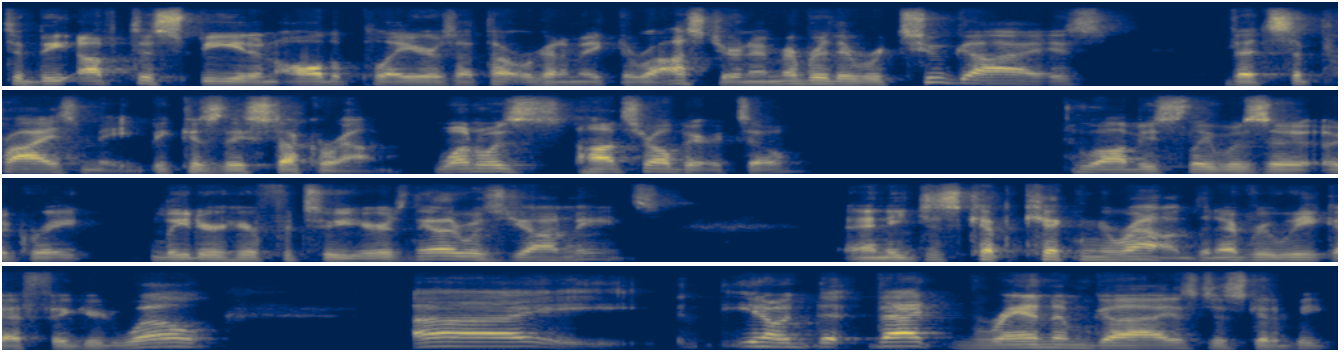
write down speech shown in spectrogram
to be up to speed on all the players I thought were going to make the roster. And I remember there were two guys that surprised me because they stuck around. One was Hanser Alberto, who obviously was a, a great leader here for two years. And the other was John Means. And he just kept kicking around. And every week I figured, well, uh, you know, th- that random guy is just going to be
